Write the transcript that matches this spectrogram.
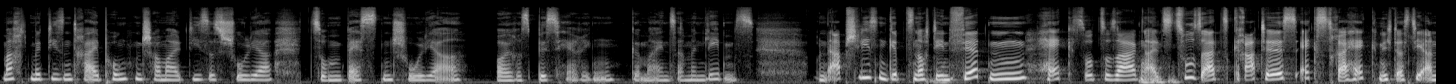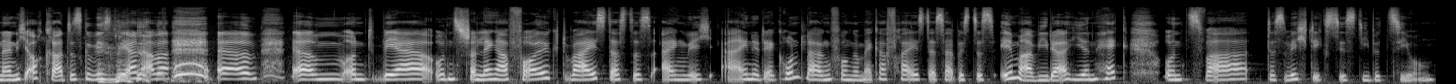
macht mit diesen drei Punkten schon mal dieses Schuljahr zum besten Schuljahr eures bisherigen gemeinsamen Lebens. Und abschließend gibt's noch den vierten Hack sozusagen als Zusatz, gratis, extra Hack. Nicht, dass die anderen nicht auch gratis gewesen wären, aber ähm, ähm, und wer uns schon länger folgt, weiß, dass das eigentlich eine der Grundlagen von Gemeckerfrei ist. Deshalb ist es immer wieder hier ein Hack. Und zwar das Wichtigste ist die Beziehung.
